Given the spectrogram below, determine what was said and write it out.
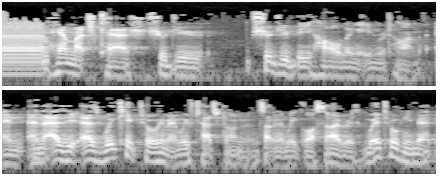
um, how much cash should you should you be holding in retirement? And and as as we keep talking about, and we've touched on, and something that we gloss over is we're talking about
